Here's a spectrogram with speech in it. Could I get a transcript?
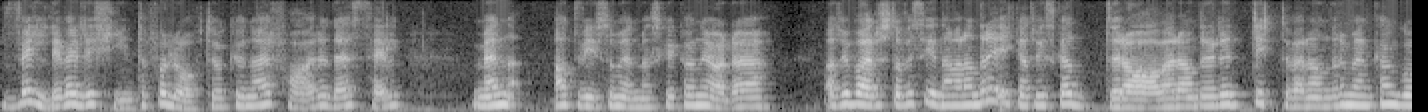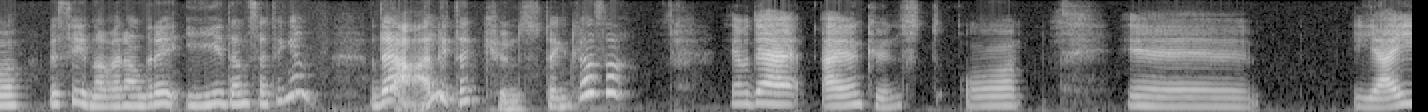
veldig, veldig fint å få lov til å kunne erfare det selv, men at vi som medmennesker kan gjøre det at vi bare står ved siden av hverandre. Ikke at vi skal dra hverandre eller dytte hverandre, men kan gå ved siden av hverandre i den settingen. Det er litt en kunst, egentlig. altså. Ja, men det er, jo en kunst, og eh, jeg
